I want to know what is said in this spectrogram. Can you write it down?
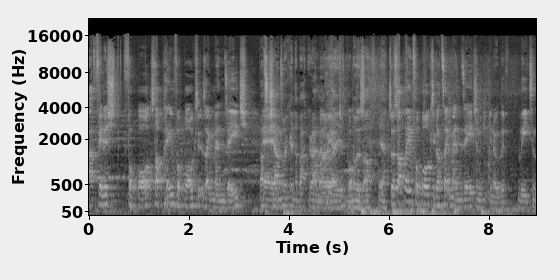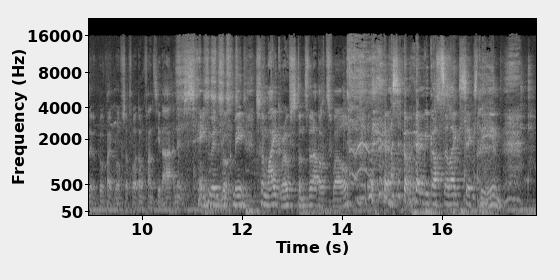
I finished football, stopped playing football because it was like men's age. That's Um, Chadwick in the background. I know, yeah, just putting us off. Yeah. So I stopped playing football because it got to like men's age and you know the leagues in Liverpool are quite rough, so I thought I don't fancy that. And it was the same with rugby. So my growth stunted at about 12. so when we got to like 16,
